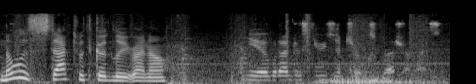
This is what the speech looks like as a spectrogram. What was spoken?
Noah's stacked with good loot right now. yeah, but I just use it to splash on myself.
